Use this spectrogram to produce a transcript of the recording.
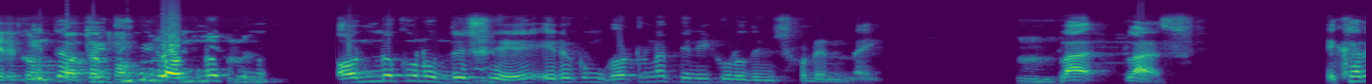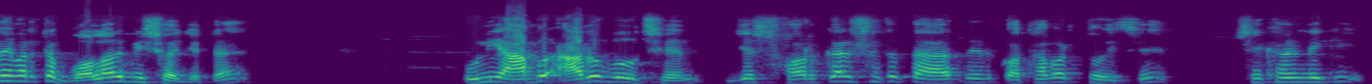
এরকম কথা অন্য কোন অন্য কোন দেশে এরকম ঘটনা তিনি কোনোদিন শোনেন নাই। প্লাস এখানে আমার একটা বলার বিষয় যেটা উনি আরও বলছেন যে সরকারের সাথে তাদের কথাবার্তা হয়েছে সেখানে নাকি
